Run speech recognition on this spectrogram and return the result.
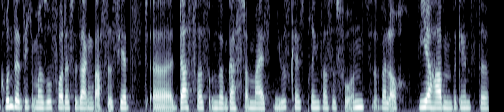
grundsätzlich immer so vor, dass wir sagen, was ist jetzt äh, das, was unserem Gast am meisten Use Case bringt, was ist für uns, weil auch wir haben begrenzte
